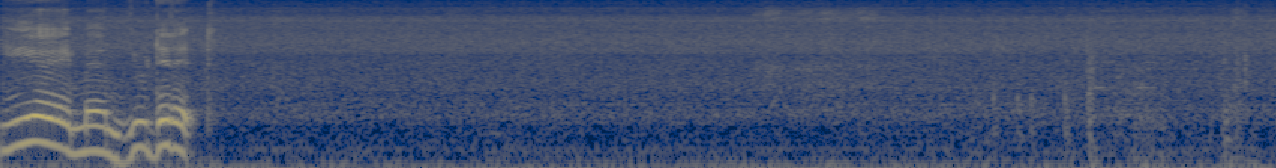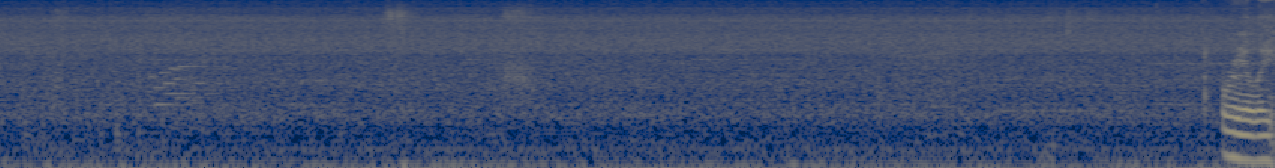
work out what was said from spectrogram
Yay, Mim, you did it. Really?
